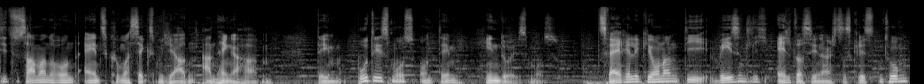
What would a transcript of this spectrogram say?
die zusammen rund 1,6 Milliarden Anhänger haben, dem Buddhismus und dem Hinduismus. Zwei Religionen, die wesentlich älter sind als das Christentum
